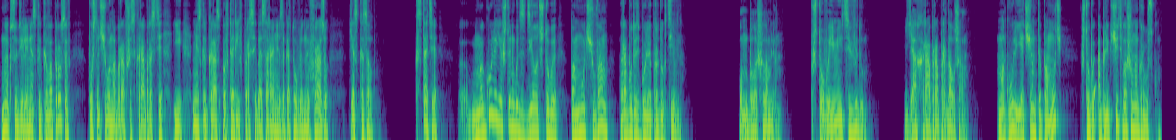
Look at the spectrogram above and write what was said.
Мы обсудили несколько вопросов, после чего, набравшись храбрости и несколько раз повторив про себя заранее заготовленную фразу, я сказал, «Кстати, могу ли я что-нибудь сделать, чтобы помочь вам работать более продуктивно?» Он был ошеломлен. «Что вы имеете в виду?» Я храбро продолжал. «Могу ли я чем-то помочь, чтобы облегчить вашу нагрузку.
